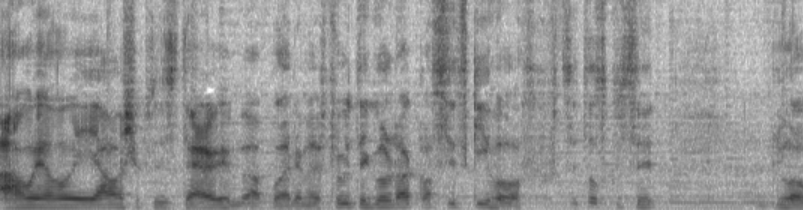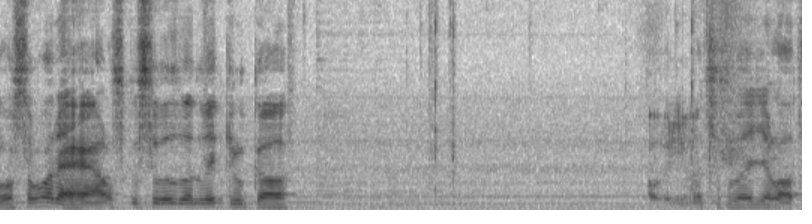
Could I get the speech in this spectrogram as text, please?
Ahoj, ahoj, já vás všechny zdravím a pojedeme Fruity Golda klasickýho. Chci to zkusit. Dlouho jsem ho nehrál, zkusil za dvě kilka. A uvidíme, co to bude dělat.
